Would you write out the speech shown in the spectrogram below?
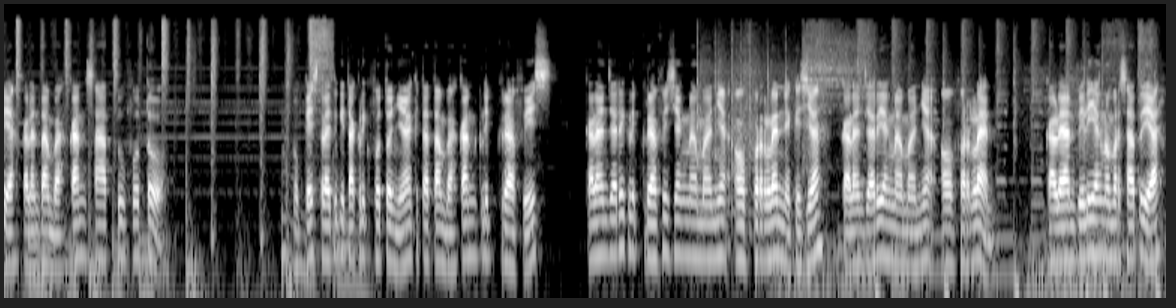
ya. Kalian tambahkan satu foto. Oke setelah itu kita klik fotonya. Kita tambahkan klip grafis kalian cari klip grafis yang namanya overland ya guys ya. Kalian cari yang namanya overland. Kalian pilih yang nomor satu ya.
